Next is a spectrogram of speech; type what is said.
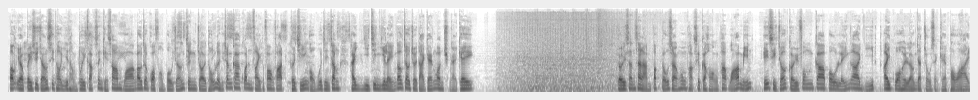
北约秘书长斯托尔滕贝格星期三话，欧洲国防部长正在讨论增加军费嘅方法。佢指俄乌战争系二战以嚟欧洲最大嘅安全危机。据新西兰北岛上空拍摄嘅航拍画面，显示咗飓风加布里埃尔喺过去两日造成嘅破坏。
